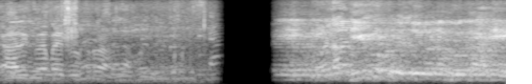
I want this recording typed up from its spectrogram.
कार्यक्रम दीप प्रज्वलन होत आहे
